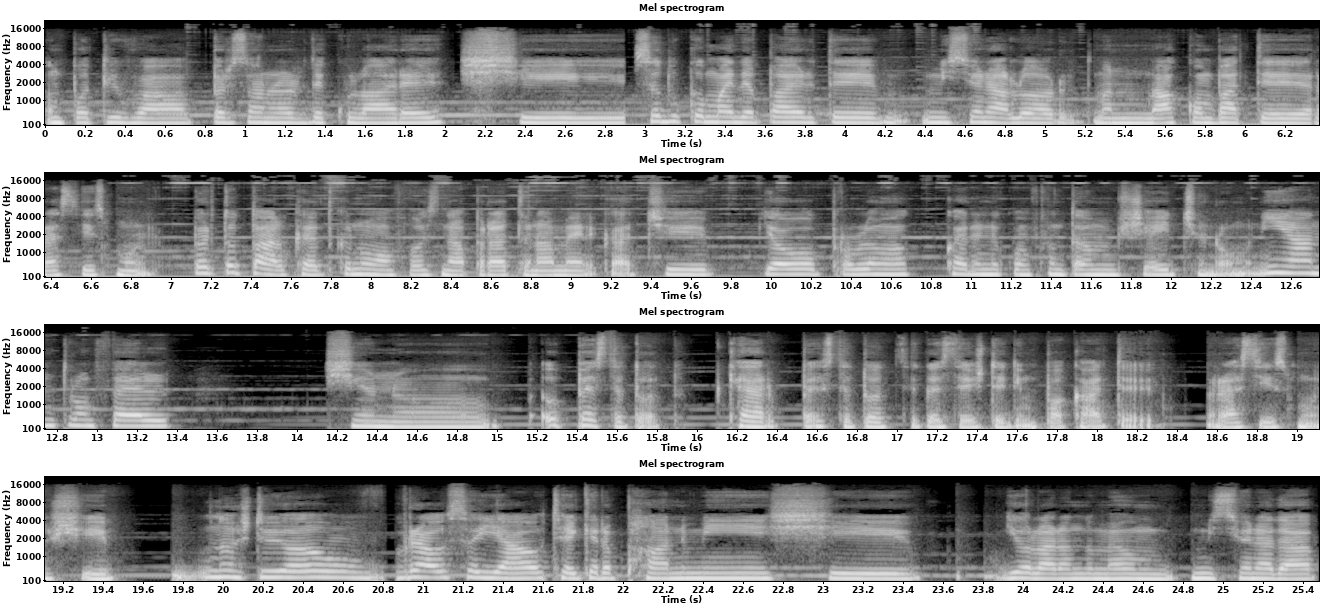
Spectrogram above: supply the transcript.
împotriva persoanelor de culoare și să ducă mai departe misiunea lor în a combate rasismul. Per total, cred că nu a fost neapărat în America, ci e o problemă cu care ne confruntăm și aici în România, într-un fel, și în uh, peste tot. Chiar peste tot se găsește, din păcate, rasismul și nu știu, eu vreau să iau take it upon me și eu la rândul meu misiunea de a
